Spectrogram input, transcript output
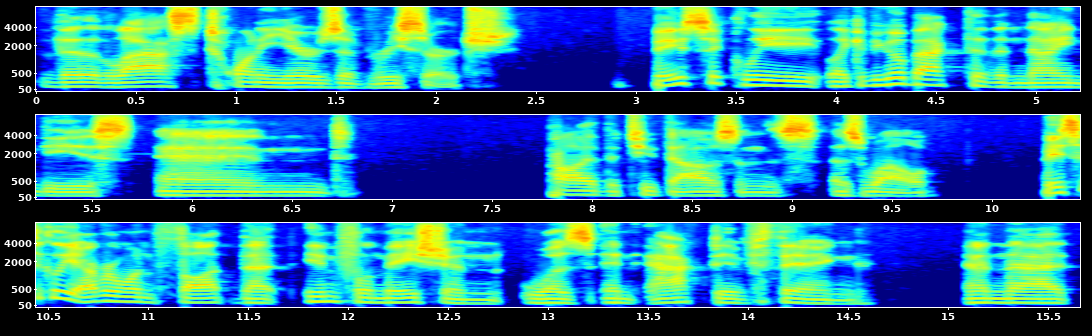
the last 20 years of research, basically like if you go back to the 90s and probably the 2000s as well. Basically, everyone thought that inflammation was an active thing and that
